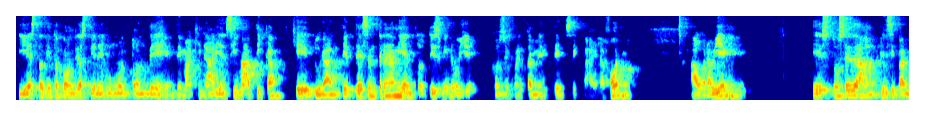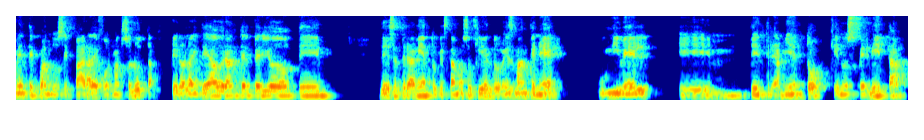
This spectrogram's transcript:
y estas mitocondrias tienen un montón de, maquinaria enzimática que durante el desentrenamiento disminuye y consecuentemente se cae la forma. Ahora bien, esto se da principalmente cuando se para de forma absoluta, pero la idea durante el periodo de, desentrenamiento que estamos sufriendo es mantener un nivel eh, de entrenamiento que nos permita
